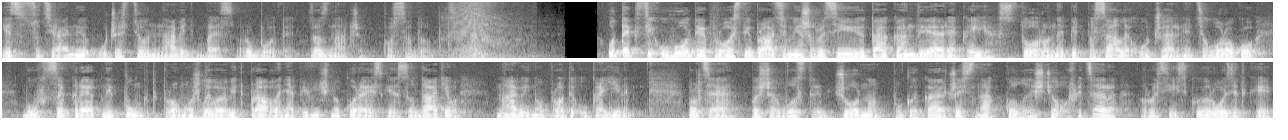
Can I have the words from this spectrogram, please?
із соціальною участю навіть без роботи, зазначив посадовець. У тексті угоди про співпрацю між Росією та КНДР, який сторони підписали у червні цього року, був секретний пункт про можливе відправлення північнокорейських солдатів на війну проти України. Про це пише Wall Street Journal, покликаючись на колишнього офіцера російської розвідки,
